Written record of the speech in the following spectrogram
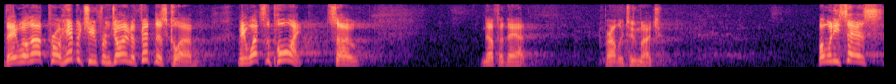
they will not prohibit you from joining a fitness club. I mean, what's the point? So, enough of that. Probably too much. But when he says,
